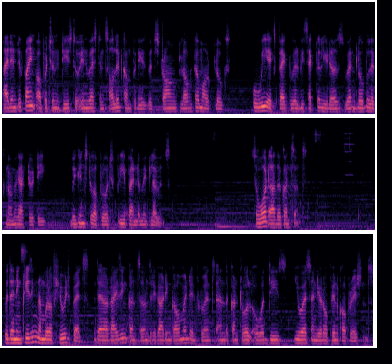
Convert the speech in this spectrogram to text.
identifying opportunities to invest in solid companies with strong long term outlooks, who we expect will be sector leaders when global economic activity begins to approach pre pandemic levels. So, what are the concerns? With an increasing number of huge bets, there are rising concerns regarding government influence and the control over these US and European corporations.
